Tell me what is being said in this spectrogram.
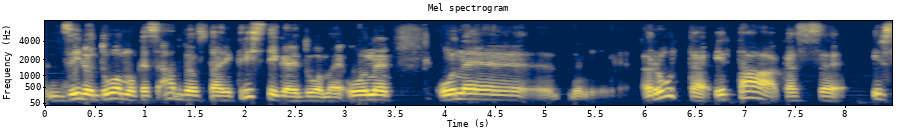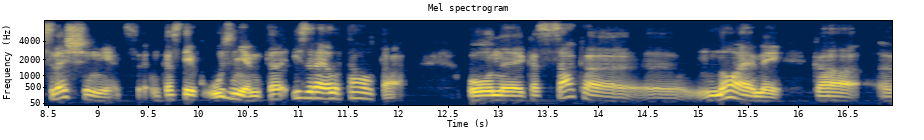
dziļu domu, kas atbilst arī kristīgai domai. Un, un e, Ruta ir tā, kas ir svešiniece un kas tiek uzņemta Izraela tautā. Un e, kas saka e, Noēmī, ka e,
